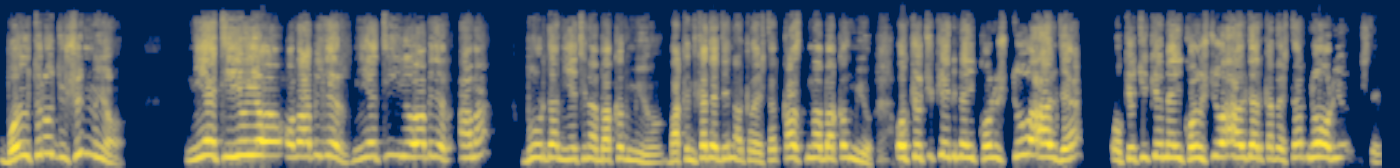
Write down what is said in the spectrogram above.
boyutunu düşünmüyor. Niyeti iyi olabilir, niyeti iyi olabilir ama burada niyetine bakılmıyor. Bakın dikkat edin arkadaşlar kastına bakılmıyor. O kötü kelimeyi konuştuğu halde o kötü kelimeyi konuştuğu halde arkadaşlar ne oluyor? İşte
